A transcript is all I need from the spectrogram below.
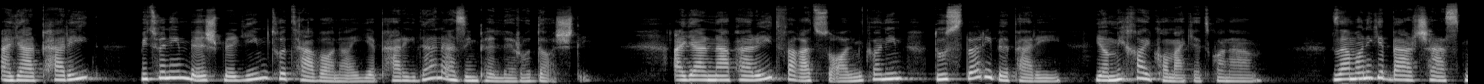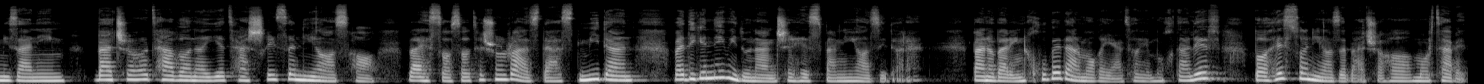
اگر پرید می‌تونیم بهش بگیم تو توانایی پریدن از این پله رو داشتی. اگر نپرید فقط سوال می‌کنیم دوست داری بپری یا می‌خوای کمکت کنم؟ زمانی که برچسب می‌زنیم بچه ها توانایی تشخیص نیازها و احساساتشون رو از دست میدن و دیگه نمی‌دونن چه حس و نیازی دارن. بنابراین خوبه در موقعیت های مختلف با حس و نیاز بچه ها مرتبط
